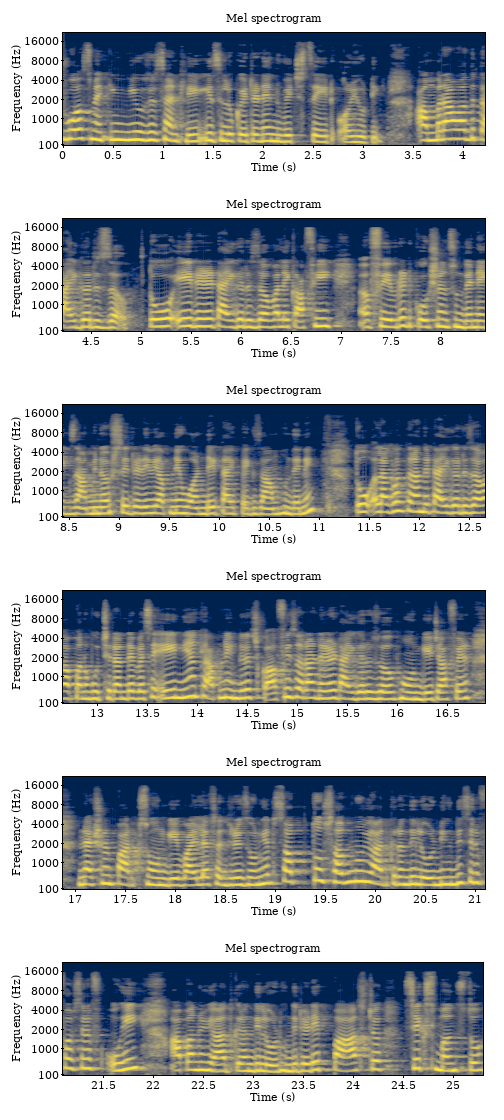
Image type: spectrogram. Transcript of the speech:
was making news recently, is located in which state or UT? Amrabad tiger reserve ਤੋਂ ਇਹ ਜਿਹੜੇ ਟਾਈਗਰ ਰਿਜ਼ਰਵ ਵਾਲੇ ਕਾਫੀ ਫੇਵਰਿਟ ਕੁਐਸਚਨਸ ਹੁੰਦੇ ਨੇ ਐਗਜ਼ਾਮੀਨਰਸ ਦੇ ਜਿਹੜੇ ਵੀ ਆਪਣੇ ਵਨ ਡੇ ਟਾਈਪ ਐਗਜ਼ਾਮ ਹੁੰਦੇ ਨੇ ਤੋਂ ਅਲੱਗ-ਅਲੱਗ ਤਰ੍ਹਾਂ ਦੇ ਟਾਈਗਰ ਰਿਜ਼ਰਵ ਆਪਾਂ ਨੂੰ ਪੁੱਛੇ ਰਹਿੰਦੇ ਵੈਸੇ ਇਹ ਨਹੀਂ ਆ ਕਿ ਆਪਣੇ ਇੰਡੀਆ ਵਿੱਚ ਕਾਫੀ ਸਾਰਾ ਜਿਹੜੇ ਟਾਈਗਰ ਰਿਜ਼ਰਵ ਹੋਣਗੇ ਜਾਂ ਫਿਰ ਨੈਸ਼ਨਲ ਪਾਰਕਸ ਹੋਣਗੇ ਵਾਈਲਡ ਲਾਈਫ ਸੈਂਚਰੀਜ਼ ਹੋਣਗੀਆਂ ਤਾਂ ਸਭ ਤੋਂ ਸਭ ਨੂੰ ਯਾਦ ਕਰਨ ਦੀ ਲੋੜ ਨਹੀਂ ਹੁੰਦੀ ਸਿਰਫ ਔਰ ਸਿਰਫ ਉਹੀ ਆਪਾਂ ਨੂੰ ਯਾਦ ਕਰਨ ਦੀ ਲੋੜ ਹੁੰਦੀ ਜਿਹੜੇ ਪਾਸਟ 6 ਮੰਥਸ ਤੋਂ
